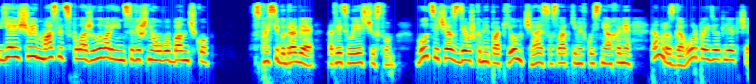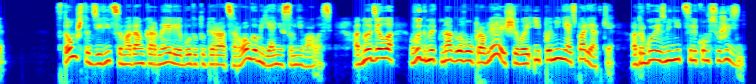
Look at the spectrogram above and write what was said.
Я еще и маслиц положила вареница вишневого баночку». «Спасибо, дорогая», — ответила я с чувством. «Вот сейчас с девушками попьем чай со сладкими вкусняхами, там и разговор пойдет легче». В том, что девицы мадам Корнелии будут упираться рогом, я не сомневалась. Одно дело — выгнать наглого управляющего и поменять порядки — а другое изменить целиком всю жизнь.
